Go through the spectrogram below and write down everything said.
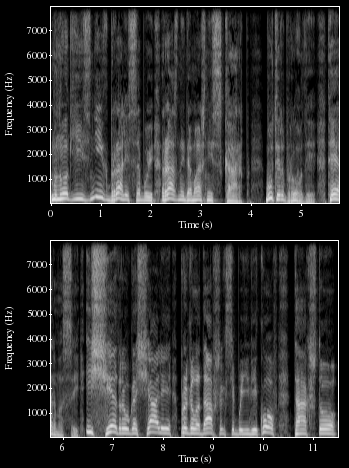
Многие из них брали с собой разный домашний скарб — бутерброды, термосы и щедро угощали проголодавшихся боевиков, так что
